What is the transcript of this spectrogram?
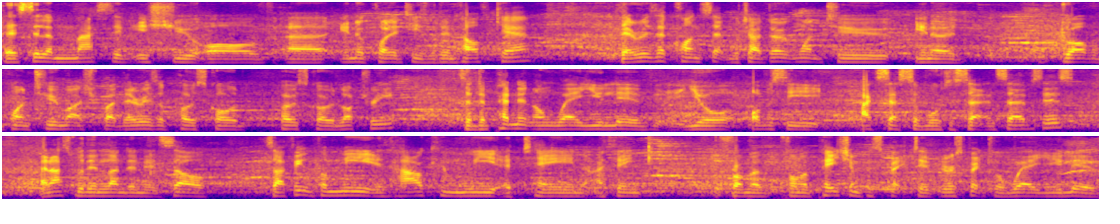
there's still a massive issue of uh, inequalities within healthcare. There is a concept which I don't want to, you know, dwell upon too much, but there is a postcode postcode lottery. So dependent on where you live, you're obviously accessible to certain services, and that's within London itself. So I think for me, how can we attain, I think, from a, from a patient perspective, irrespective of where you live,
